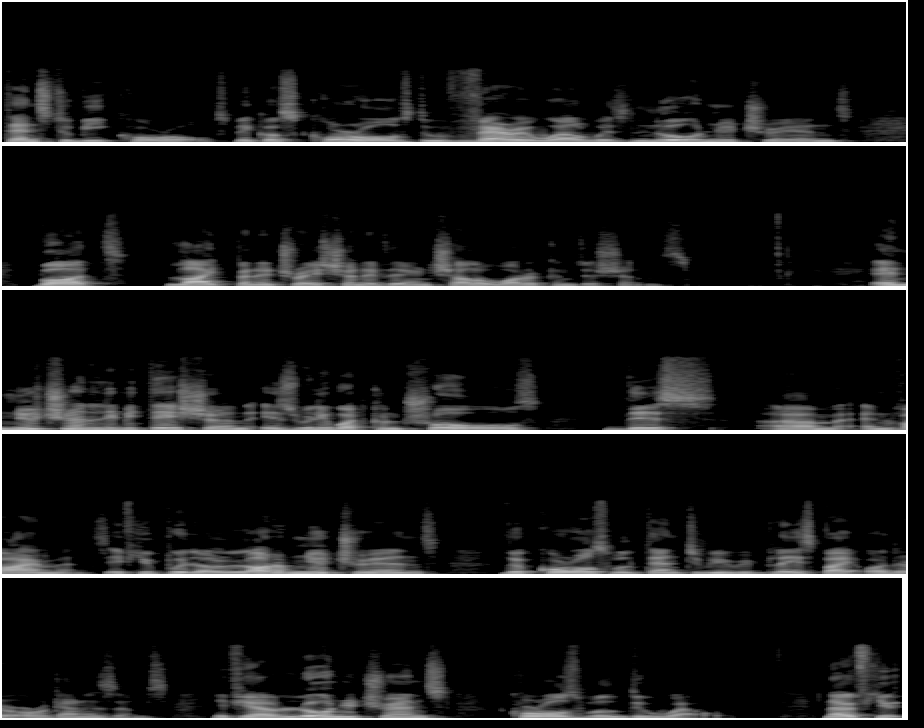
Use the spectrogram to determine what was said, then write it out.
tends to be corals because corals do very well with no nutrients but light penetration if they're in shallow water conditions. And nutrient limitation is really what controls this um. If you put a lot of nutrients, the corals will tend to be replaced by other organisms. If you have low nutrients, corals will do well. Now, if you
